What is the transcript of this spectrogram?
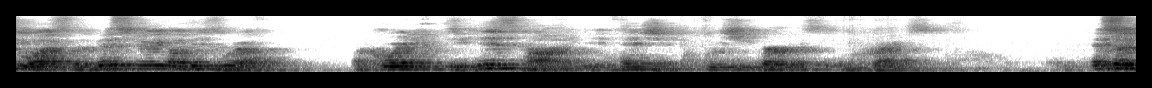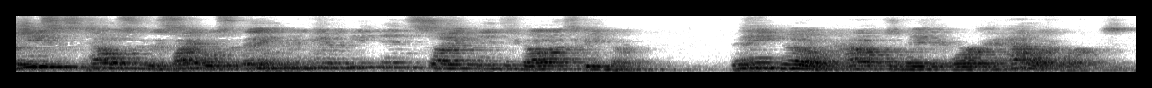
to us the mystery of His will, according to His kind intention, which He purposed in Christ. And so Jesus tells the disciples that they have been given the insight into God's kingdom. They know how to make it work and how it works.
